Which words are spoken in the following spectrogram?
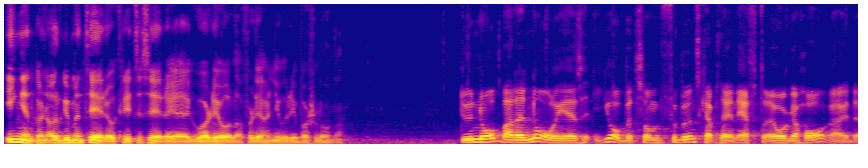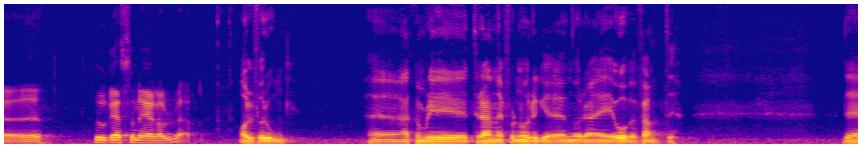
ingen kan argumentere og kritisere Guardiola for det han gjorde i Barcelona. Du nobbade Norge jobbet som förbundskapten efter Åge Hareide. Hur resonerar du där? Altfor ung. Uh, jeg kan bli trener for Norge når jeg er over 50. Det,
